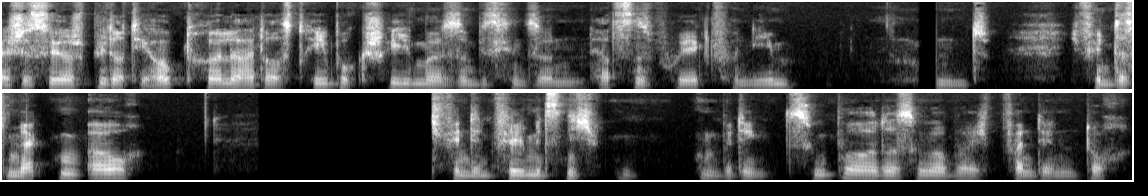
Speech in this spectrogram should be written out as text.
Regisseur spielt auch die Hauptrolle, hat auch das Drehbuch geschrieben, also ein bisschen so ein Herzensprojekt von ihm. Und ich finde, das merkt man auch. Ich finde den Film jetzt nicht unbedingt super oder so, aber ich fand den doch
